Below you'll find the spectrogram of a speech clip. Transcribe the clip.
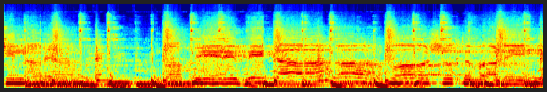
কৃষ্ণায়া বাপের ভিটা বসত বাড়ি।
